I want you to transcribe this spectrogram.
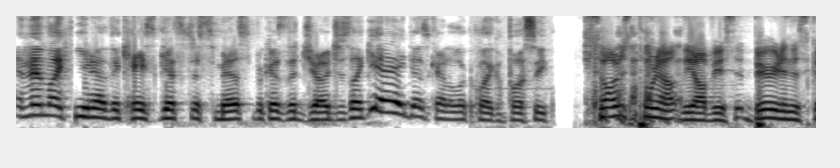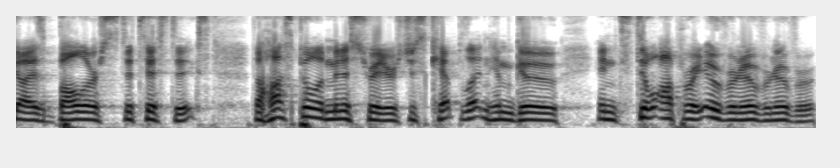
And then, like, you know, the case gets dismissed because the judge is like, yeah, he does kind of look like a pussy. So I'll just point out the obvious that buried in this guy's baller statistics, the hospital administrators just kept letting him go and still operate over and over and over.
